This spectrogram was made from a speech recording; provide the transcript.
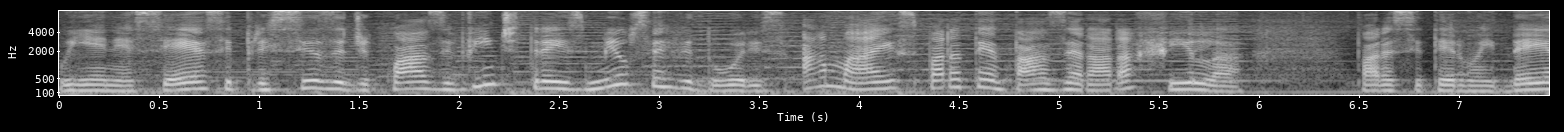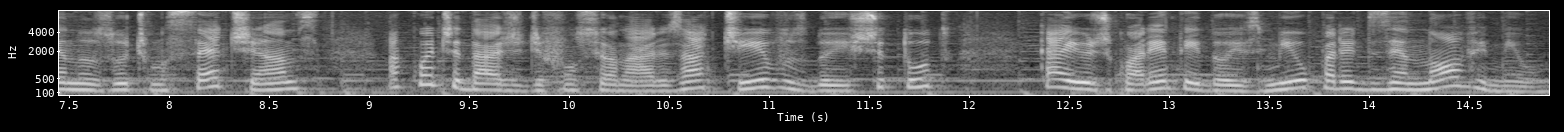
O INSS precisa de quase 23 mil servidores a mais para tentar zerar a fila. Para se ter uma ideia, nos últimos sete anos, a quantidade de funcionários ativos do Instituto caiu de 42 mil para 19 mil.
